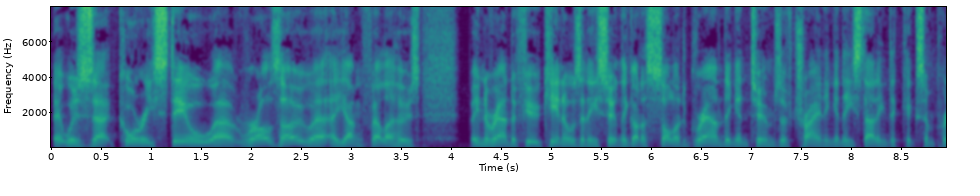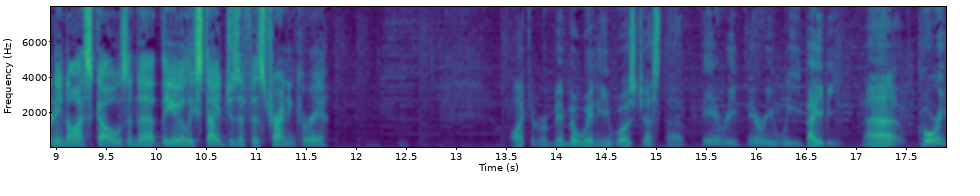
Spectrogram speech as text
That was uh, Corey Steele, uh, Rozzo, uh, a young fella who's been around a few kennels and he's certainly got a solid grounding in terms of training and he's starting to kick some pretty nice goals in uh, the early stages of his training career. I can remember when he was just a very, very wee baby. Uh, Corey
